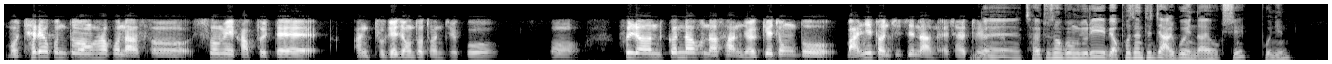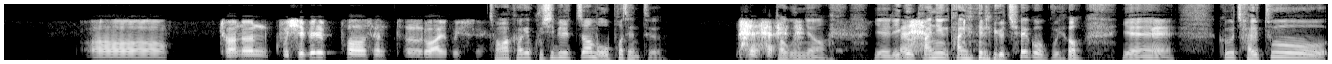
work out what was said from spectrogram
뭐 체력 운동 하고 나서 숨이 가쁠 때 한 두 개 정도 던지고 뭐 훈련 끝나고 나서 한 10개 정도 많이 던지진 않아요, 자유투. 네. 네. 자유투 성공률이 몇 퍼센트인지 알고 있나요, 혹시? 본인? 어, 저는 91%로 알고 있어요. 정확하게 91.5%. 네. 더군요. 예, 리그 네. 당연히 당연히 리그 최고고요. 예. 네. 그 자유투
